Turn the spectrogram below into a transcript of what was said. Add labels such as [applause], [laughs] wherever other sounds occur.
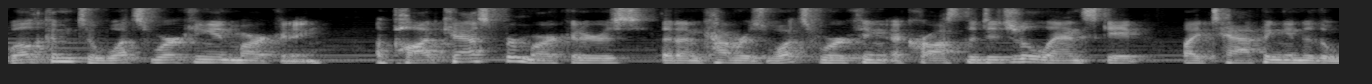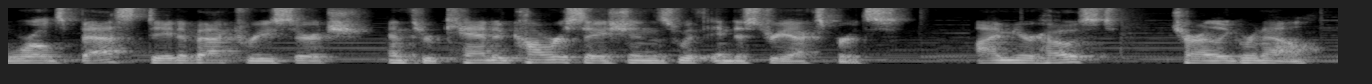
Welcome to What's Working in Marketing, a podcast for marketers that uncovers what's working across the digital landscape by tapping into the world's best data backed research and through candid conversations with industry experts. I'm your host, Charlie Grinnell.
